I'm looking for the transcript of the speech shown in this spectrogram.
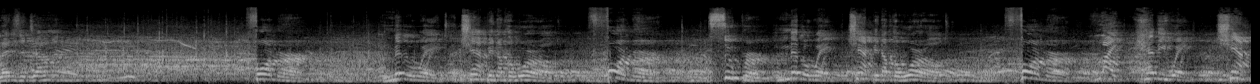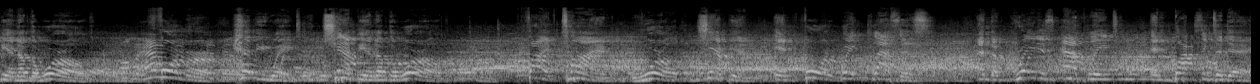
Ladies and gentlemen, former middleweight champion of the world, former super middleweight champion of the world, former light heavyweight champion of the world, former heavyweight champion of the world, five-time world champion in four weight classes, and the greatest athlete in boxing today.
